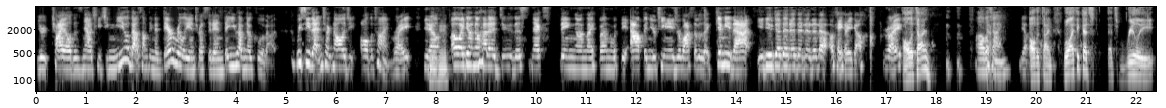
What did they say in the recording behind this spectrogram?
Your child is now teaching you about something that they're really interested in that you have no clue about. We see that in technology all the time, right? You know, mm-hmm. oh, I don't know how to do this next thing on my phone with the app, and your teenager walks up and is like, "Give me that." You do da da da da da da da. Okay, here you go. Right? All the time. All the yeah. time. Yeah. All the time. Well, I think that's that's really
